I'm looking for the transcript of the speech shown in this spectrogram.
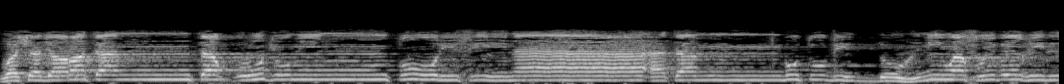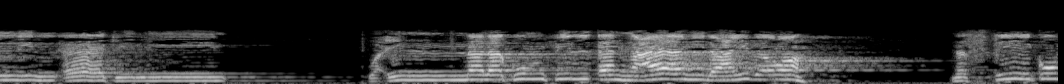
وشجرة تخرج من طور سيناء تنبت بالدهن وصبغ للآكلين. وإن لكم في الأنعام لعبرة. نسقيكم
